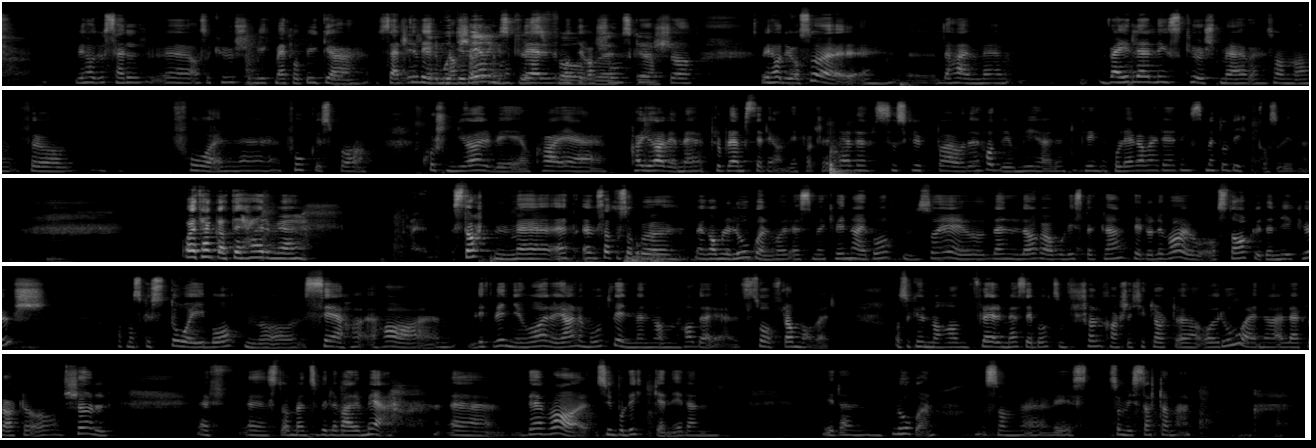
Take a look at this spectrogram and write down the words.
Vi hadde jo selv eh, altså kurs som gikk med på å bygge selvtilliten. Eller motiveringskurs motiver- Motivasjonskurs. Og vi hadde jo også eh, det her med veiledningskurs med sånn, eh, for å få en eh, fokus på hvordan gjør vi, og hva, er, hva gjør vi med problemstillingene i forhold til ledelsesgrupper. Og det hadde vi jo mye rundt omkring med kollegaveiledningsmetodikk osv. Og jeg tenker at det her med starten med Jeg, jeg satt og så på den gamle logoen vår med 'Kvinner i båten'. Så er jo den laga av Lisbeth Glenfield, og det var jo å stake ut en ny kurs. At man skulle stå i båten og se, ha, ha litt vind i håret, gjerne motvind, men man hadde så framover. Og så kunne man ha flere med seg i båt som sjøl kanskje ikke klarte å ro ennå, eller klarte å sjøl stå, men som ville være med. Eh, det var symbolikken i den, i den logoen som eh, vi, som vi starta med.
